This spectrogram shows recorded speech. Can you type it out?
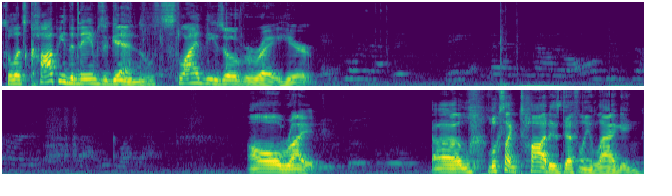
So let's copy the names again. Let's slide these over right here. All right. Uh, looks like Todd is definitely lagging.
